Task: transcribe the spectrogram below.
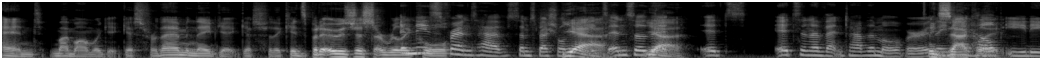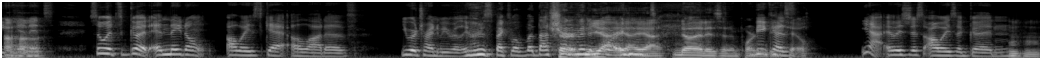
and my mom would get gifts for them and they'd get gifts for the kids but it was just a really and cool these friends have some special Yeah, needs, and so yeah. it's it's an event to have them over. Exactly. They need help eating, Uh-huh. and it's so it's good, and they don't always get a lot of. You were trying to be really respectful, but that's sure kind of an yeah important. yeah yeah no that is an important Because- detail Yeah, it was just always a good hmm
